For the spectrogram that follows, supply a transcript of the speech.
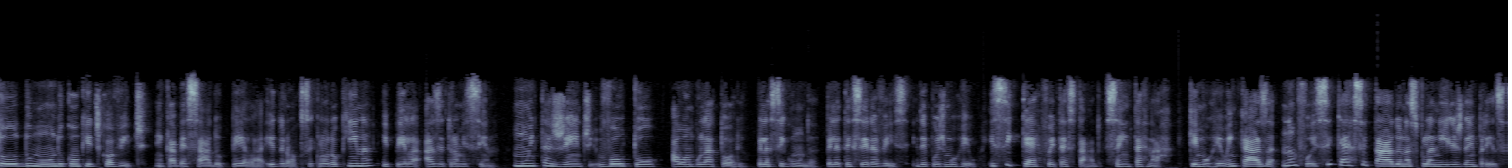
todo mundo com kit Covid, encabeçado pela hidroxicloroquina e pela azitromicina. Muita gente voltou ao ambulatório pela segunda, pela terceira vez e depois morreu e sequer foi testado, sem internar. Quem morreu em casa não foi sequer citado nas planilhas da empresa.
